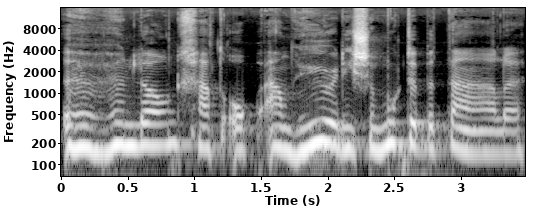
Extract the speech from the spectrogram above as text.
Uh, hun loon gaat op aan huur die ze moeten betalen.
